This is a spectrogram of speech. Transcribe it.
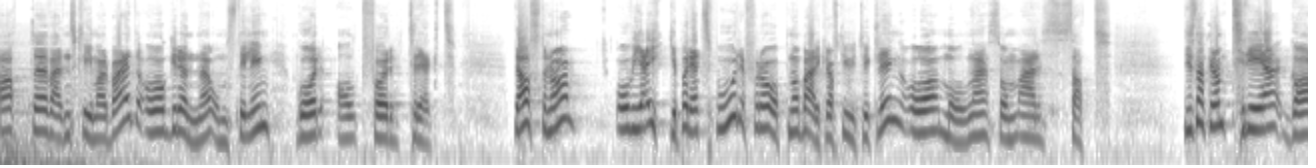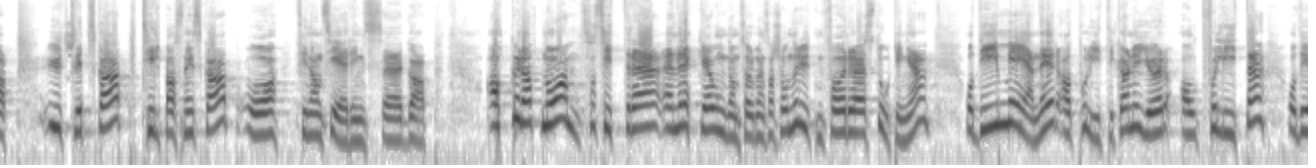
at eh, verdens klimaarbeid og grønne omstilling går altfor tregt. Det haster nå, og vi er ikke på rett spor for å oppnå bærekraftig utvikling og målene som er satt. De snakker om tre gap. Utslippsgap, tilpasningsgap og finansieringsgap. Akkurat nå sitter det en rekke ungdomsorganisasjoner utenfor eh, Stortinget. og De mener at politikerne gjør altfor lite, og det,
